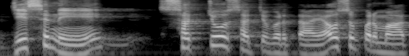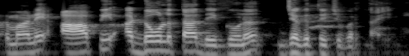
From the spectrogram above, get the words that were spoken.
ਜਿਸ ਨੇ ਸੱਚੋ ਸੱਚ ਵਰਤਾਇਆ, ਉਸ ਪਰਮਾਤਮਾ ਨੇ ਆਪ ਹੀ ਅਡੋਲਤਾ ਦੇ ਗੁਣ ਜਗਤ ਵਿੱਚ ਵਰਤਾਏ ਨੇ।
